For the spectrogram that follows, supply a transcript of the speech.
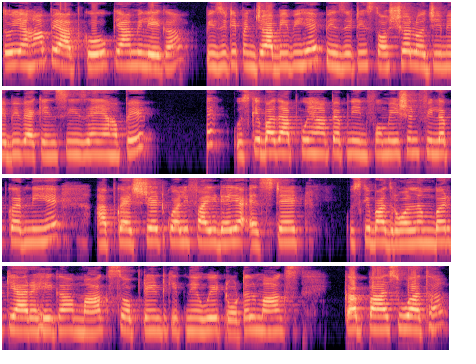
तो यहाँ पे आपको क्या मिलेगा? पीजीटी पंजाबी भी है पीजीटी सोशियोलॉजी में भी वैकेंसीज है यहाँ पे। उसके बाद आपको यहाँ पे अपनी इंफॉर्मेशन फिलअप करनी है। आपका एस्टेट क्वालिफाइड है या एस्टेट उसके बाद रोल नंबर क्या रहेगा? मार्क्स ऑप्टेंट कितने हुए? टोटल मार्क्स कब पास हुआ था?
